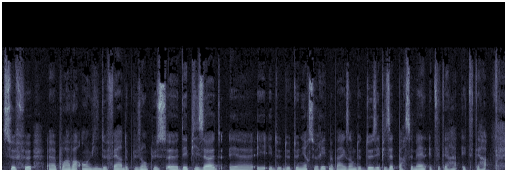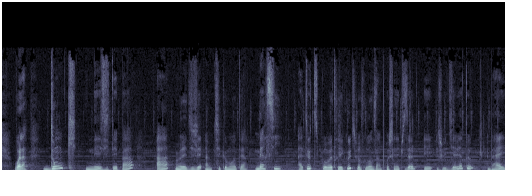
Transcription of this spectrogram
ce feu euh, pour avoir envie de faire de plus en plus euh, d'épisodes et, euh, de, de, tenir ce rythme, par exemple, de deux épisodes par semaine, etc. etc. Voilà. Donc, n'hésitez pas à me rédiger un petit commentaire. Merci à toutes pour votre écoute. Je vous retrouve dans un prochain épisode et je vous dis à bientôt. Bye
